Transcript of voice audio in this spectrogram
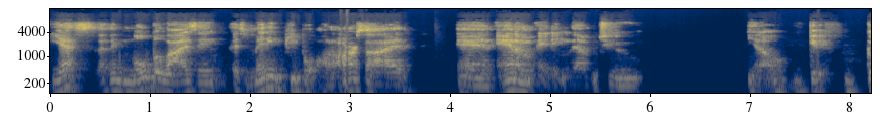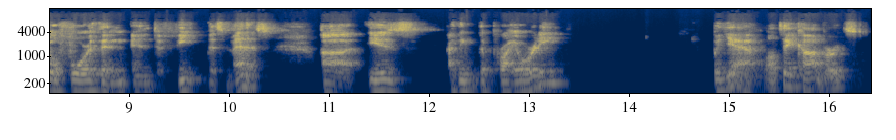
yes, I think mobilizing as many people on our side and animating them to you know get, go forth and, and defeat this menace uh, is I think the priority. But yeah, I'll take converts.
